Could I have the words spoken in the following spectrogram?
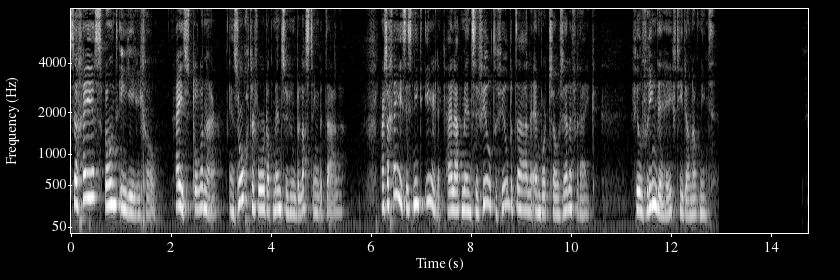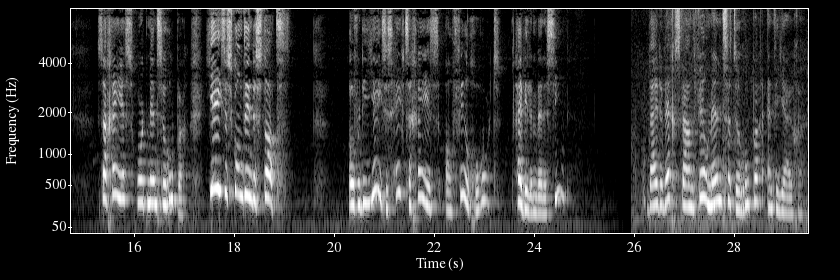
Zacchaeus woont in Jericho. Hij is tollenaar en zorgt ervoor dat mensen hun belasting betalen. Maar Zacchaeus is niet eerlijk. Hij laat mensen veel te veel betalen en wordt zo zelf rijk. Veel vrienden heeft hij dan ook niet. Zacchaeus hoort mensen roepen: Jezus komt in de stad! Over die Jezus heeft Zacchaeus al veel gehoord. Hij wil hem wel eens zien. Bij de weg staan veel mensen te roepen en te juichen.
